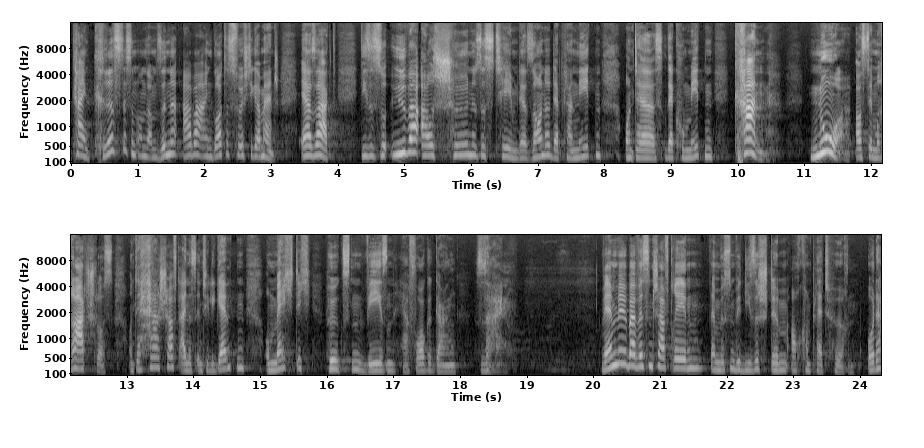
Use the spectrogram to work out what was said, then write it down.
kein Christ ist in unserem Sinne, aber ein gottesfürchtiger Mensch. Er sagt, dieses so überaus schöne System der Sonne, der Planeten und der, der Kometen kann nur aus dem Ratschluss und der Herrschaft eines intelligenten und mächtig höchsten Wesen hervorgegangen sein. Wenn wir über Wissenschaft reden, dann müssen wir diese Stimmen auch komplett hören, oder?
